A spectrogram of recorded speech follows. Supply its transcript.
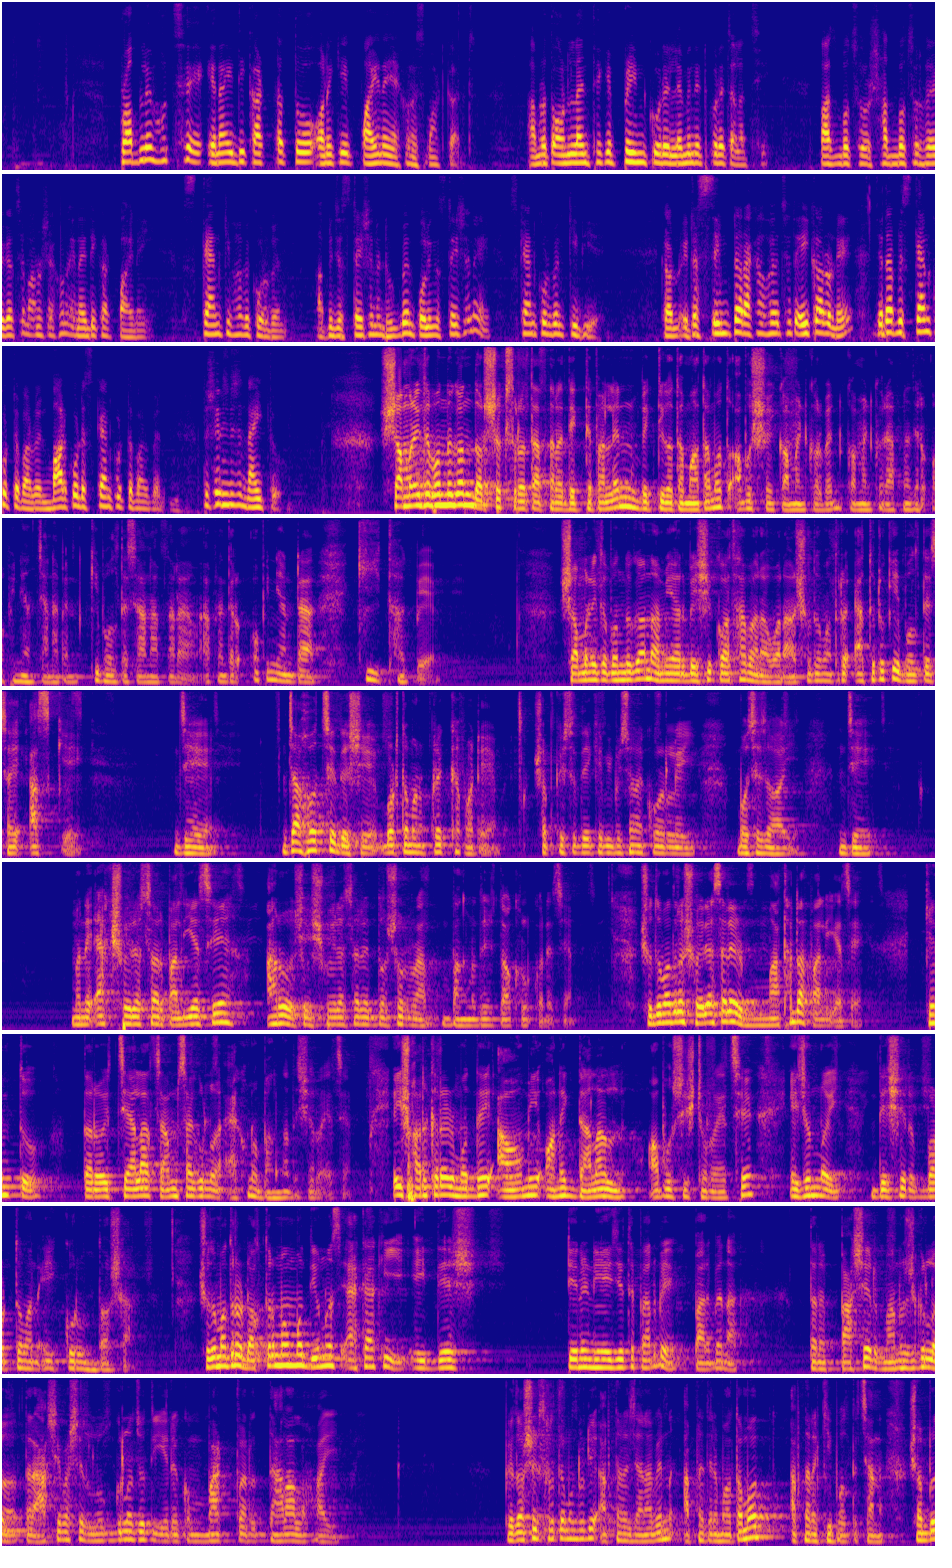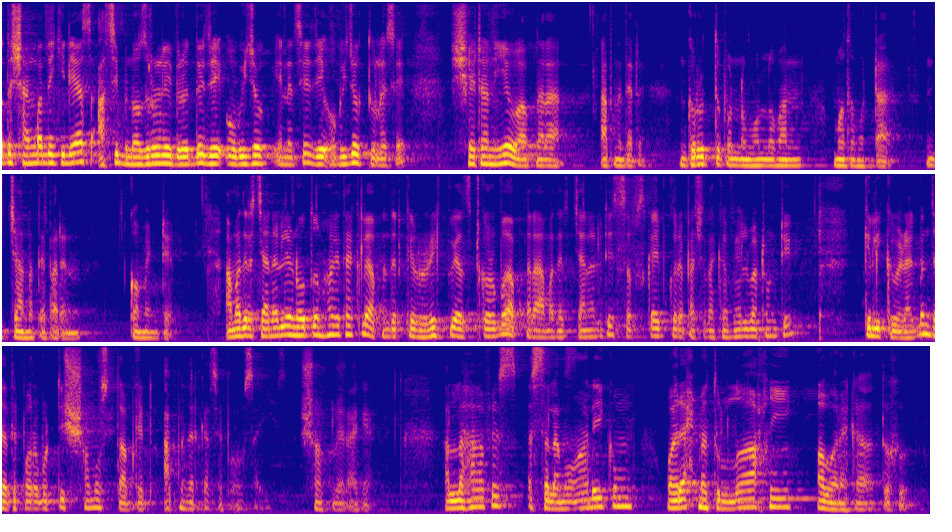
প্রবলেম হচ্ছে এনআইডি কার্ডটা তো অনেকে পায় নাই এখনও স্মার্ট কার্ড। আমরা তো অনলাইন থেকে প্রিন্ট করে, লেমিনেট করে চালাচ্ছি। পাঁচ বছর, সাত বছর হয়ে গেছে, মানুষ এখন এনআইডি কার্ড পায় নাই। স্ক্যান কীভাবে করবেন? আপনি যে স্টেশনে ঢুকবেন, পোলিং স্টেশনে, স্ক্যান করবেন কি দিয়ে? কারণ এটা সিমটা রাখা হয়েছে তো এই কারণে যেটা আপনি স্ক্যান করতে পারবেন বারকোড স্ক্যান করতে পারবেন। তো সেই জিনিসটা নাই তো। সম্মানিত বন্ধুগণ দর্শক শ্রোতা আপনারা দেখতে পারলেন ব্যক্তিগত মতামত অবশ্যই কমেন্ট করবেন। কমেন্ট করে আপনাদের অপিনিয়ন জানাবেন। কি বলতে চান আপনারা? আপনাদের অপিনিয়নটা কি থাকবে? সম্মানিত বন্ধুগণ আমি আর বেশি কথা বাড়াবো না। শুধুমাত্র এতটুকুই বলতে চাই আজকে যে যা হচ্ছে দেশে বর্তমান প্রেক্ষাপটে সব কিছু দেখে বিবেচনা করলেই বোঝা যায় যে মানে এক স্বৈরাচার পালিয়েছে, আরও সেই স্বৈরাচারের দোসররা বাংলাদেশ দখল করেছে। শুধুমাত্র স্বৈরাচারের মাথাটা পালিয়েছে, কিন্তু তার ওই চেলা চামচাগুলো এখনও বাংলাদেশে রয়েছে। এই সরকারের মধ্যেই আওয়ামী অনেক দালাল অবশিষ্ট রয়েছে এই জন্যই দেশের বর্তমান এই করুণ দশা। শুধুমাত্র ডক্টর মোহাম্মদ ইউনুস একাকী এই দেশ টেনে নিয়ে যেতে পারবে? পারবে না। তার পাশের মানুষগুলো, তার আশেপাশের লোকগুলো যদি এরকম বাটপার দালাল হয়। প্রিয় দর্শক, শ্রোতা মণ্ডলী, আপনারা জানাবেন আপনাদের মতামত, আপনারা কি বলতে চান? সম্প্রতি সাংবাদিক ইলিয়াস আসিফ নজরুলের বিরুদ্ধে যে অভিযোগ এনেছে, যে অভিযোগ তুলেছে, সেটা নিয়েও আপনারা আপনাদের গুরুত্বপূর্ণ, মূল্যবান মতামতটা জানাতে পারেন কমেন্টে। আমাদের চ্যানেলে নতুন হয়ে থাকলে আপনাদেরকে রিকোয়েস্ট করব। আপনারা আমাদের চ্যানেলটি সাবস্ক্রাইব করে পাশে থাকা বেল বাটনটি ক্লিক করে রাখবেন যাতে পরবর্তী সমস্ত আপডেট আপনাদের কাছে পৌঁছায় সকলের আগে। আল্লাহ হাফেজ। আসসালামু আলাইকুম ওয়া রাহমাতুল্লাহি ওয়া বারাকাতুহু।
